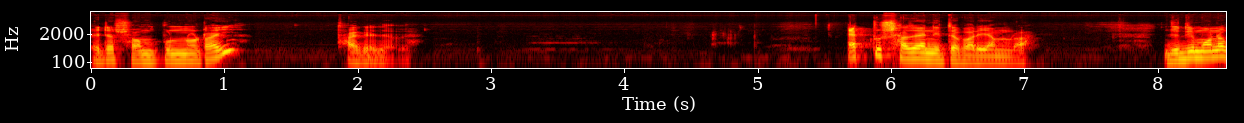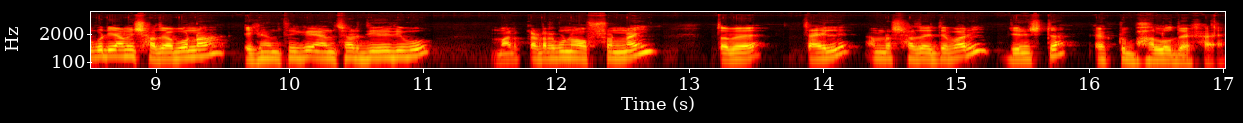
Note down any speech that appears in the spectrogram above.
এটা সম্পূর্ণটাই থাকে যাবে। একটু সাজায় নিতে পারি আমরা। যদি মনে করি আমি সাজাবো না, এখান থেকে অ্যান্সার দিয়ে দিব। মার্ক কাটার কোনো অপশন নাই। তবে চাইলে আমরা সাজাইতে পারি, জিনিসটা একটু ভালো দেখায়।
